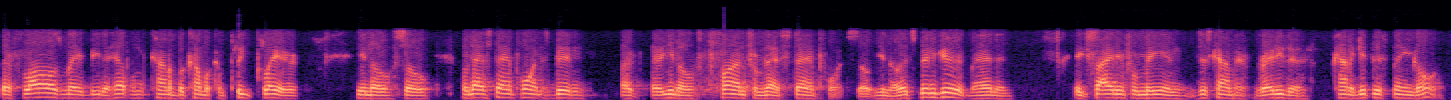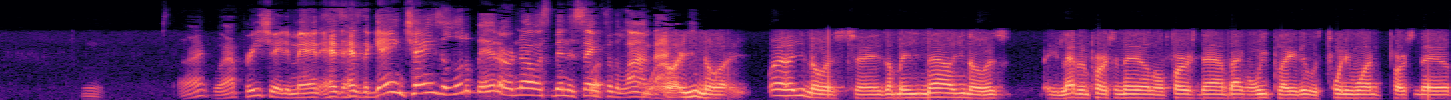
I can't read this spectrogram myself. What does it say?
their flaws may be to help them kind of become a complete player. You know, so from that standpoint, it's been a, a, you know fun from that standpoint. So you know, it's been good, man, and exciting for me and just kind of ready to kind of get this thing going. All right. Well, I appreciate it, man. Has has the game changed a little bit, or no? It's been the same well, for the linebacker. Well, you know, well, you know, it's changed. I mean, now you know it's eleven personnel on first down. Back when we played, it was twenty-one personnel,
